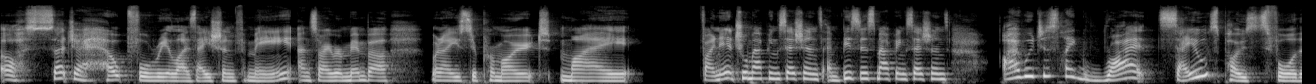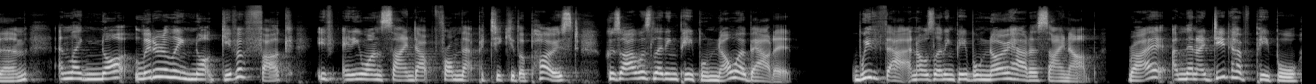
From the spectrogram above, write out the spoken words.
oh, such a helpful realization for me. And so I remember when I used to promote my financial mapping sessions and business mapping sessions, I would just like write sales posts for them and like not literally not give a fuck if anyone signed up from that particular post because I was letting people know about it with that and I was letting people know how to sign up right? And then I did have people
